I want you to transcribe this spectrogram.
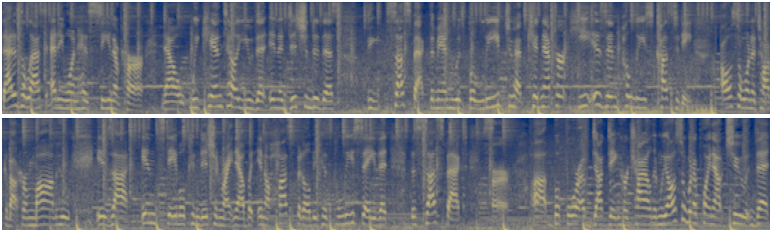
that is the last anyone has seen of her. Now, we can tell you that in addition to this, the suspect, the man who is believed to have kidnapped her, he is in police custody. Also want to talk about her mom, who is uh, in stable condition right now, but in a hospital because police say that the suspect, uh, before abducting her child. And we also want to point out, too, that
